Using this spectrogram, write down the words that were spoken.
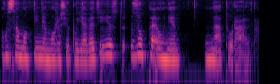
osamotnienia może się pojawiać i jest zupełnie naturalne.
